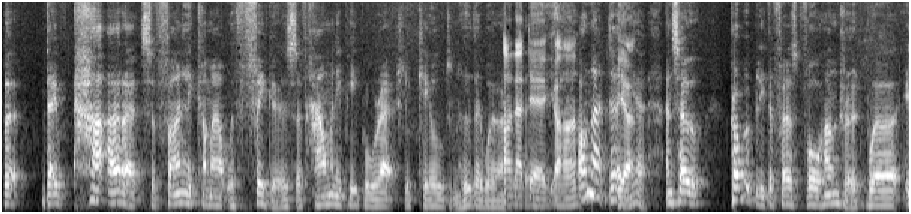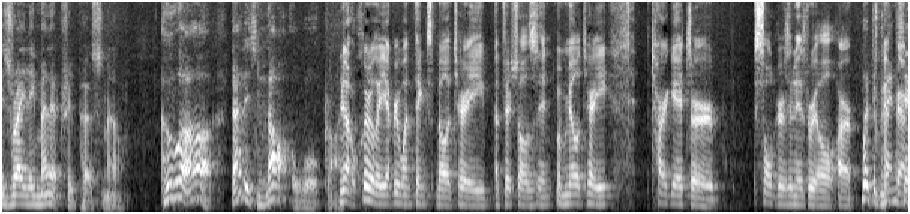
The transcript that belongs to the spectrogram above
but they've Haaretz have finally come out with figures of how many people were actually killed and who they were On that day, were. uh-huh. On that day, Yeah. yeah. And so probably the first 400 were Israeli military personnel. Who are? That is not a war crime. No, clearly everyone thinks military officials and military targets or soldiers in Israel are Well, depends if you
